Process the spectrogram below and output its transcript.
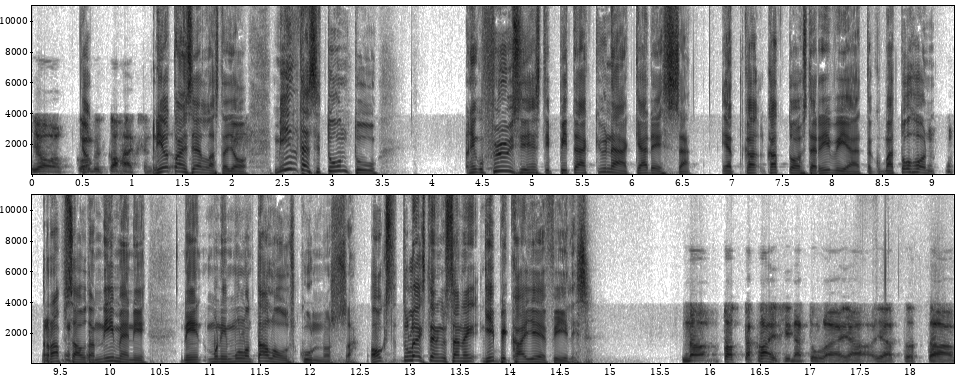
joo, 38. niin jotain sellaista, joo. Miltä se tuntuu niin kuin fyysisesti pitää kynää kädessä ka- katsoo sitä riviä, että kun mä tohon rapsautan nimeni, niin, niin mulla on talous kunnossa. Onks, tuleeko te niin sellainen jippikaijee fiilis? No totta kai siinä tulee ja, ja tota,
